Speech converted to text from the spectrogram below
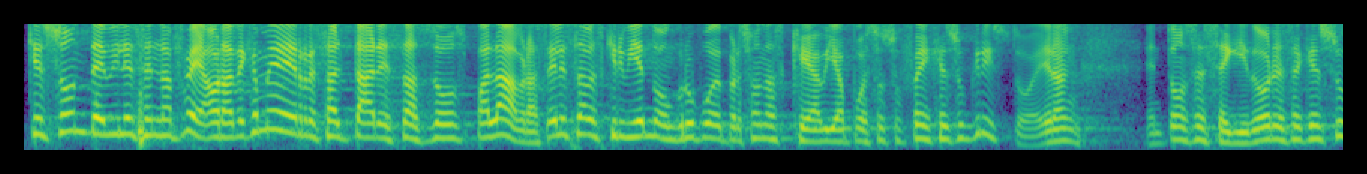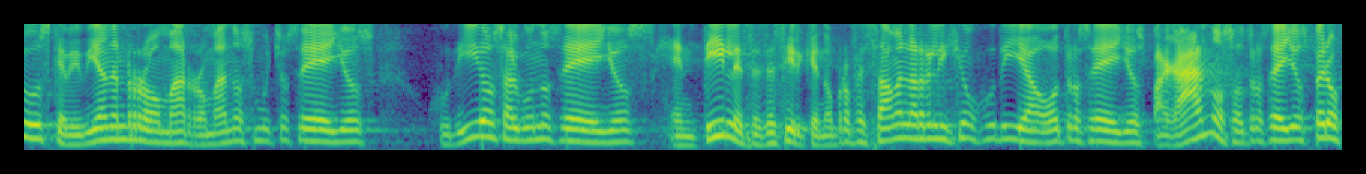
que son débiles en la fe. Ahora, déjame resaltar estas dos palabras. Él estaba escribiendo a un grupo de personas que había puesto su fe en Jesucristo. Eran entonces seguidores de Jesús que vivían en Roma, romanos muchos de ellos, judíos algunos de ellos, gentiles, es decir, que no profesaban la religión judía, otros de ellos, paganos, otros de ellos, pero,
